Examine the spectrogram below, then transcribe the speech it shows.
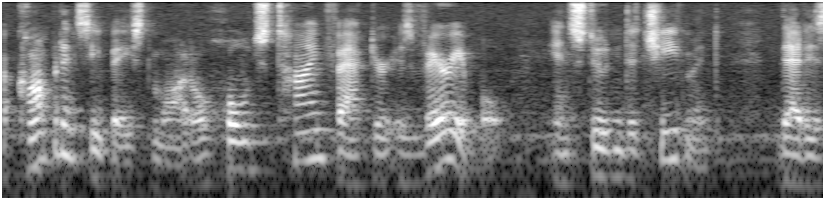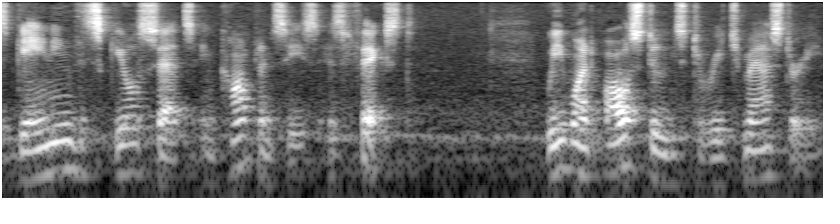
a competency-based model holds time factor as variable and student achievement, that is, gaining the skill sets and competencies, is fixed. We want all students to reach mastery.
